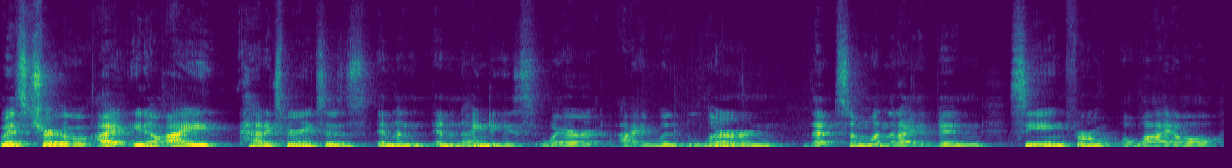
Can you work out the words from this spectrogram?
I mean, it's true. I, you know, I had experiences in the in the '90s where I would learn that someone that I had been seeing for a while,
